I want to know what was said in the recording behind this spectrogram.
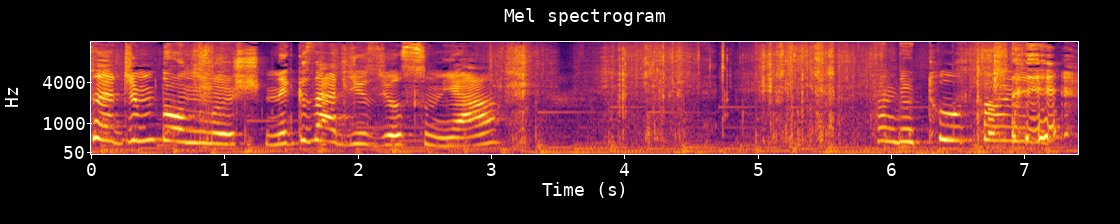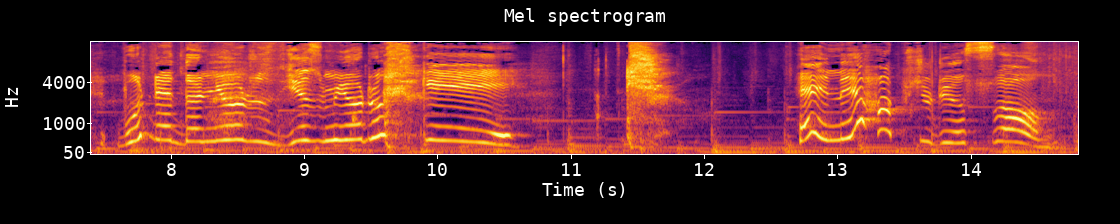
tacım donmuş. Ne güzel yüzüyorsun ya. Hadi tutayım. Burada dönüyoruz, yüzmüyoruz ki. Hey niye hapşırıyorsun?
